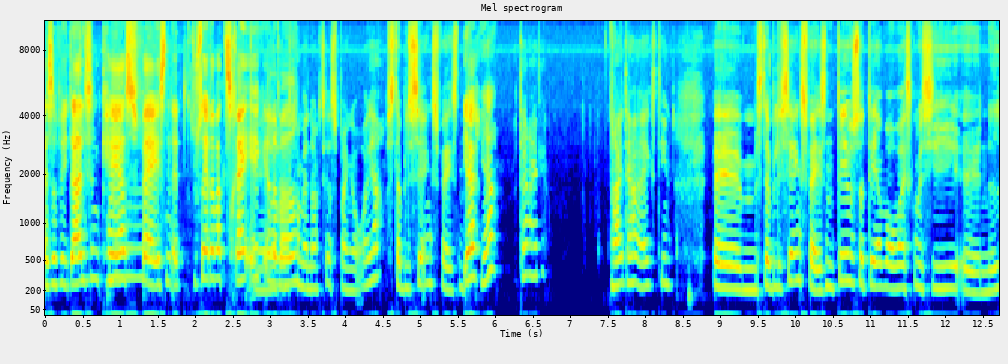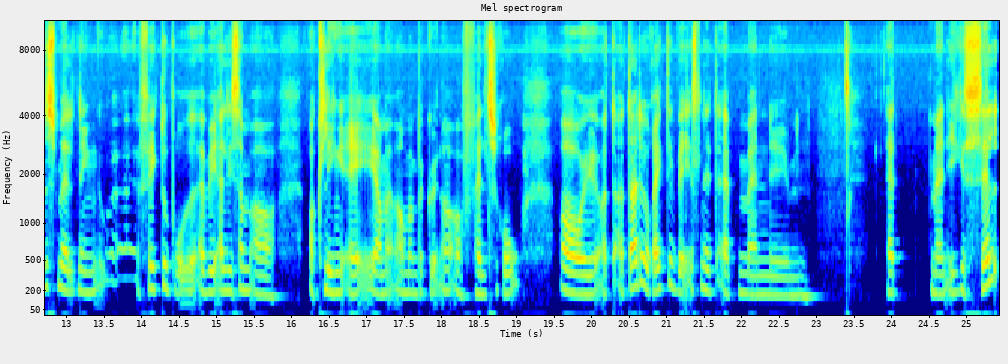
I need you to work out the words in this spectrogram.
Altså, fordi der er ligesom kaosfasen. At du sagde, der var tre, ikke? ja, eller hvad? kommer jeg nok til at springe over. Ja, stabiliseringsfasen. Ja. ja det er rigtigt. Nej, det har jeg ikke, Stine. Øhm, stabiliseringsfasen, det er jo så der, hvor, hvad skal man sige, øh, nedsmeltning, effektudbruddet er ved at ligesom at, at klinge af, og man, og man begynder at falde til ro. Og, øh, og, og der er det jo rigtig væsentligt, at man, øh, at man ikke selv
